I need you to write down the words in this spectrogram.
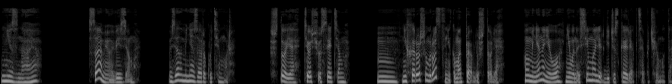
Не знаю. Сами увезем. Взял меня за руку Тимур. Что я, тещу с этим... М -м, нехорошим родственником отправлю, что ли? У меня на него невыносимая аллергическая реакция почему-то.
